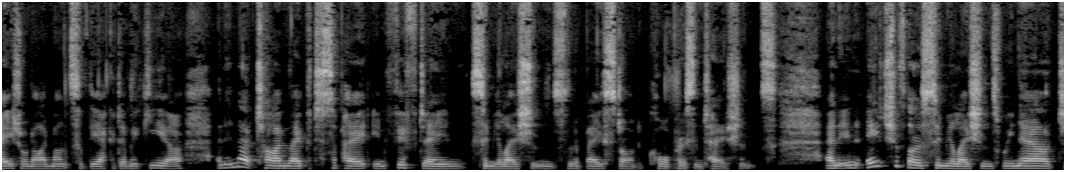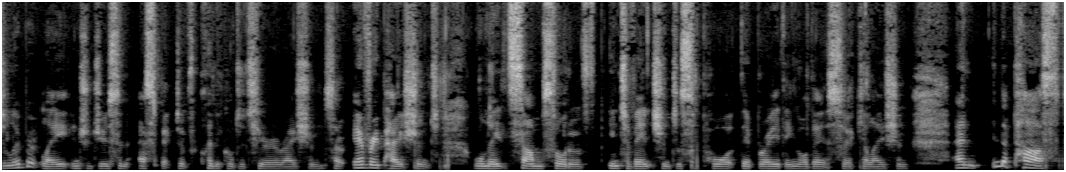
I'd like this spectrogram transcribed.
eight or nine months of the academic year. And in that time, they participate in 15 simulations that are based on core presentations. And in each of those simulations, we now deliberately introduce an aspect of clinical deterioration. So every patient will need some sort of intervention to support their breathing or their circulation. And in the past,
